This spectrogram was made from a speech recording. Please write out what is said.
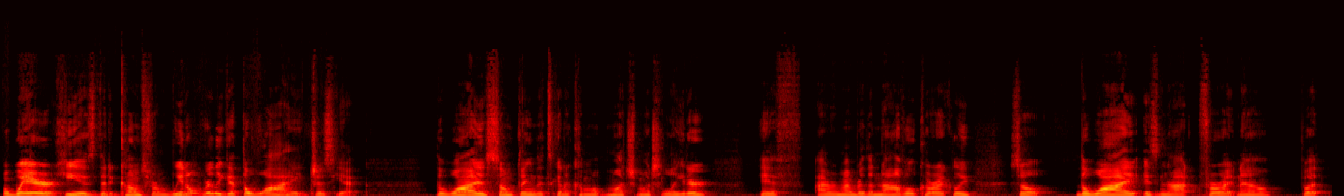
where he is that it comes from. We don't really get the why just yet. The why is something that's going to come up much, much later, if I remember the novel correctly. So the why is not for right now, but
